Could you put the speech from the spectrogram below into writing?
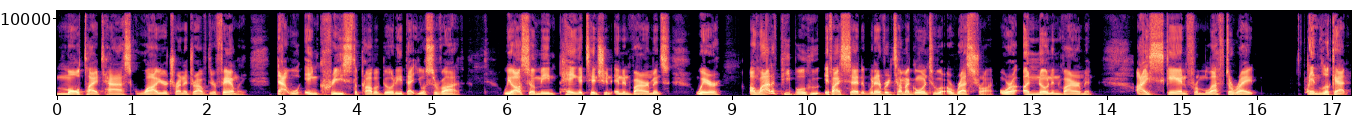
multitask while you're trying to drive with your family. That will increase the probability that you'll survive. We also mean paying attention in environments where a lot of people who, if I said, whenever time I go into a, restaurant or an unknown environment, I scan from left to right and look at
